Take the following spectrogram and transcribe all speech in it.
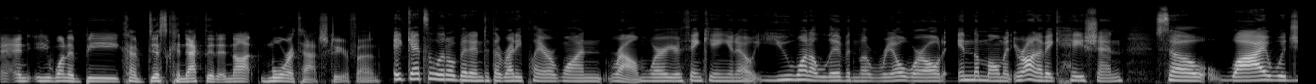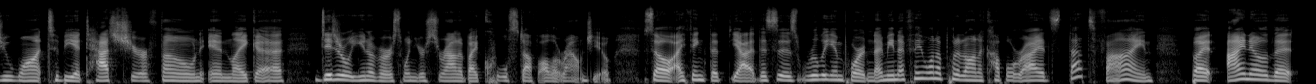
and you want to be kind of disconnected and not more attached to your phone. it gets a little bit into the Ready Player One realm where you're thinking, you know, you want to live in the real world in the moment. You're on a vacation. So why would you want to be attached to your phone in like a digital universe when you're surrounded by cool stuff all around you? So I think that, yeah, this is really important. I mean, if they want to put it on a couple rides, that's fine. But I know that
